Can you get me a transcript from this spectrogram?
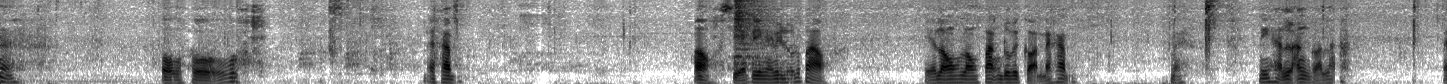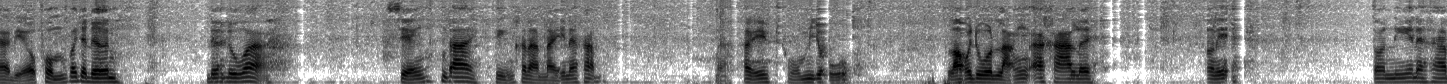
ฮะ อ้โห นะครับอ๋อเสียงเป็นยังไงไม่รู้หรือเปล่า เดี๋ยวลองลองฟังดูไปก่อนนะครับนะนี่หันหลังก่อนละแต่เดี๋ยวผมก็จะเดิน เดินดูว่า เสียงได้ถึงขนาดไหนนะครับนะอันนี้ผมอยู่ลองไปดูหลังอาคารเลย ตรงนี้ ตอนนี้นะครับ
